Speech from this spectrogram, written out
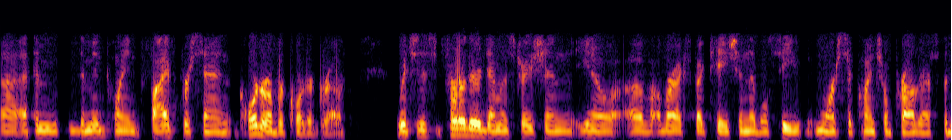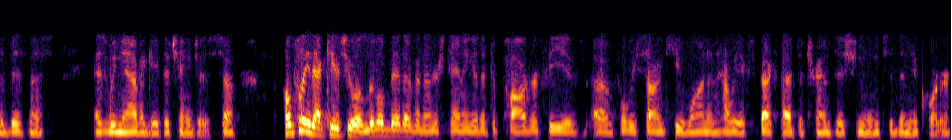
uh, at the midpoint, 5% quarter-over-quarter growth, which is further demonstration, you know, of our expectation that we'll see more sequential progress for the business as we navigate the changes. So hopefully that gives you a little bit of an understanding of the topography of what we saw in Q1 and how we expect that to transition into the new quarter.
